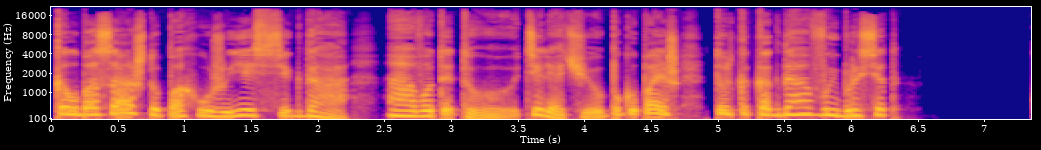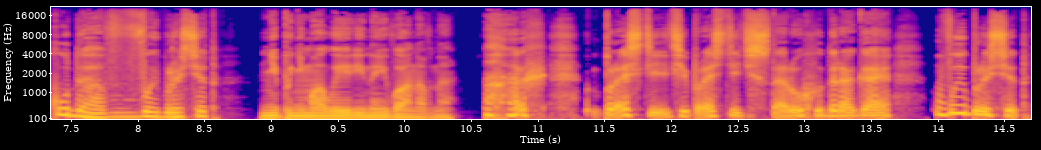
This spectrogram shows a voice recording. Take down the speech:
Колбаса, что похуже, есть всегда, а вот эту телячью покупаешь только когда выбросят». «Куда выбросят?» — не понимала Ирина Ивановна. «Ах, простите, простите, старуху дорогая, выбросят,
